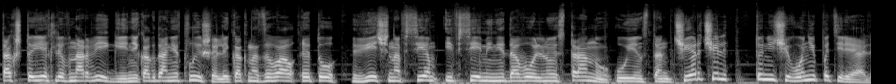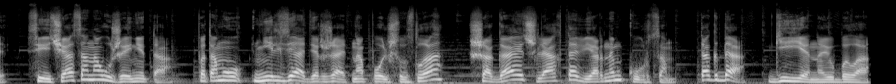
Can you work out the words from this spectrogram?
Так что если в Норвегии никогда не слышали, как называл эту вечно всем и всеми недовольную страну Уинстон Черчилль, то ничего не потеряли. Сейчас она уже не та. Потому нельзя держать на Польшу зла, шагает шляхта верным курсом. Тогда гиеною была,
